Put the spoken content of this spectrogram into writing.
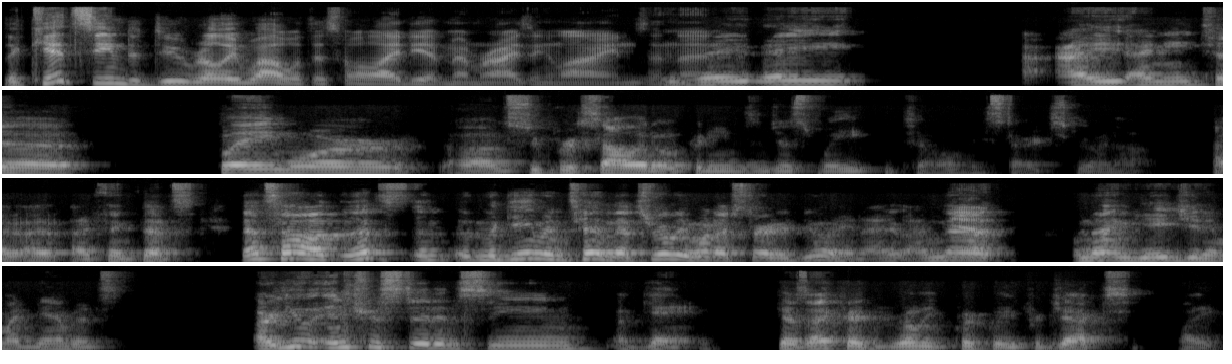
the kids seem to do really well with this whole idea of memorizing lines and they they I I need to play more uh, super solid openings and just wait until they start screwing up. I, I, I think that's that's how that's in, in, the game in 10, that's really what I've started doing. I, am not yeah. I'm not engaging in my gambits. Are you interested in seeing a game? Because I could really quickly project like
